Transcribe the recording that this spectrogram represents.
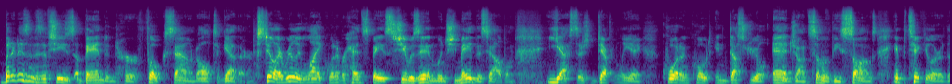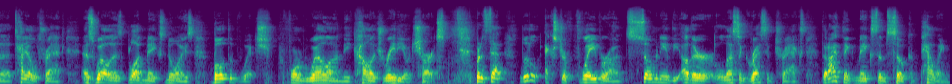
but it isn't as if she's abandoned her folk sound altogether. Still, I really like whatever headspace she was in when she made this album. Yes, there's definitely a quote-unquote industrial edge on some of these songs, in particular the title track, as well as Blood Makes Noise, both of which performed well on the college radio charts. But it's that little extra flavor on so many of the other less aggressive tracks that I think makes them so compelling.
